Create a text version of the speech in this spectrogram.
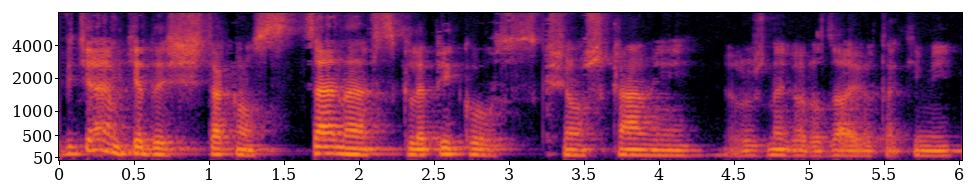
Widziałem kiedyś taką scenę w sklepiku z książkami różnego rodzaju, takimi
